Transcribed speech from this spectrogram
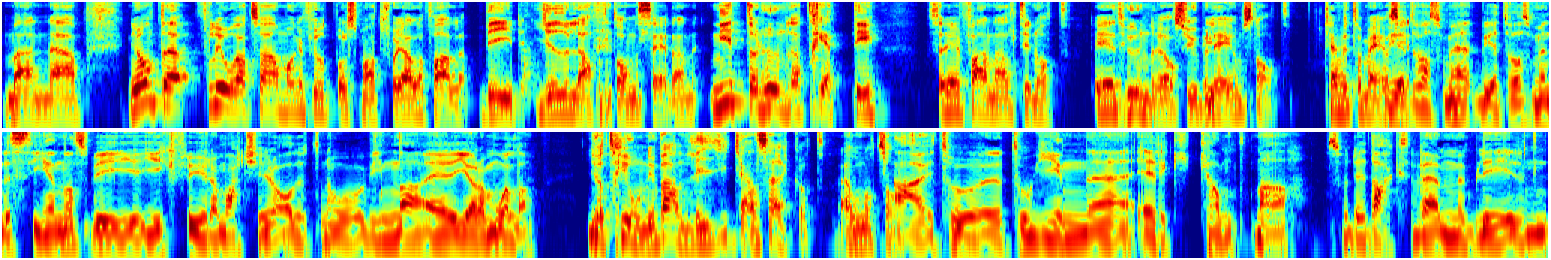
Men eh, ni har inte förlorat så här många fotbollsmatcher i alla fall vid julafton sedan 1930. Så det är fan alltid något. Det är ett hundraårsjubileum snart. Kan vi ta med oss vet du vad som, vet du vad som hände senast vi gick fyra matcher i rad utan att vinna, eller göra mål då? Jag tror ni vann ligan säkert, eller något sånt. Ja, vi tog, tog in eh, Erik Cantona så det är dags. Vem blir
